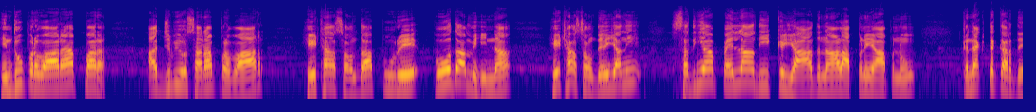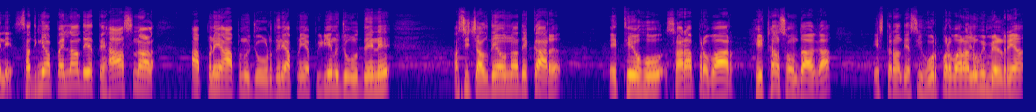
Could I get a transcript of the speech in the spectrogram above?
ਹਿੰਦੂ ਪਰਿਵਾਰ ਆ, ਪਰ ਅੱਜ ਵੀ ਉਹ ਸਾਰਾ ਪਰਿਵਾਰ ਹੇਠਾਂ ਸੌਂਦਾ, ਪੂਰੇ ਪੋਹ ਦਾ ਮਹੀਨਾ ਹੇਠਾਂ ਸੌਂਦੇ ਨੇ, ਯਾਨੀ ਸਦੀਆਂ ਪਹਿਲਾਂ ਦੀ ਇੱਕ ਯਾਦ ਨਾਲ ਆਪਣੇ ਆਪ ਨੂੰ ਕਨੈਕਟ ਕਰਦੇ ਨੇ, ਸਦੀਆਂ ਪਹਿਲਾਂ ਦੇ ਇਤਿਹਾਸ ਨਾਲ ਆਪਣੇ ਆਪ ਨੂੰ ਜੋੜਦੇ ਨੇ, ਆਪਣੀਆਂ ਪੀੜ੍ਹੀਆਂ ਨੂੰ ਜੋੜਦੇ ਨੇ। ਅਸੀਂ ਚੱਲਦੇ ਹਾਂ ਉਹਨਾਂ ਦੇ ਘਰ, ਇੱਥੇ ਉਹ ਸਾਰਾ ਪਰਿਵਾਰ ਹੇਠਾਂ ਸੌਂਦਾ ਹੈਗਾ। ਇਸ ਤਰ੍ਹਾਂ ਦੇ ਅਸੀਂ ਹੋਰ ਪਰਿਵਾਰਾਂ ਨੂੰ ਵੀ ਮਿਲ ਰਹੇ ਹਾਂ,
